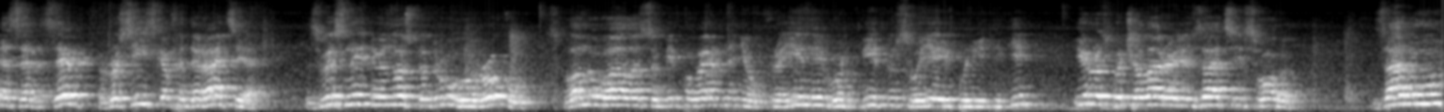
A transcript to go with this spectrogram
СРСР, Російська Федерація з весни 92-го року спланувала собі повернення України в орбіту своєї політики і розпочала реалізацію свого задуму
